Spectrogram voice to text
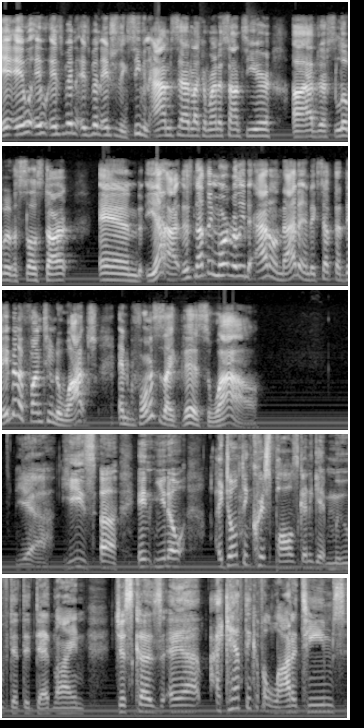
it, it, has been it's been interesting. Steven Adams had like a renaissance year uh, after a little bit of a slow start. And yeah, there's nothing more really to add on that end except that they've been a fun team to watch. And performances like this, wow. Yeah, he's uh, and you know, I don't think Chris Paul's going to get moved at the deadline, just because uh, I can't think of a lot of teams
